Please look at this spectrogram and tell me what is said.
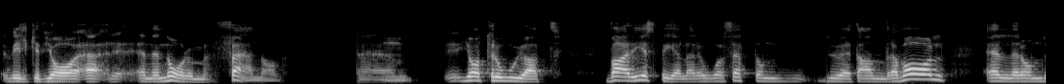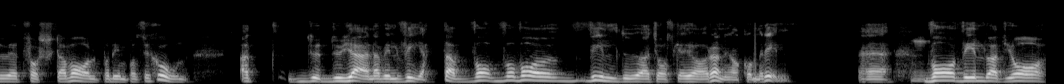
Vilket jag är en enorm fan av. Eh, Mm. Jag tror ju att varje spelare, oavsett om du är ett andra val eller om du är ett första val på din position. Att du, du gärna vill veta vad, vad, vad vill du att jag ska göra när jag kommer in? Eh, Mm. Vad vill du att jag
